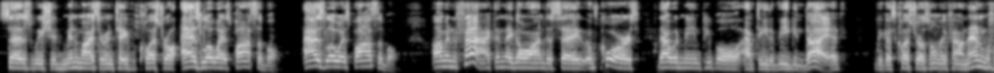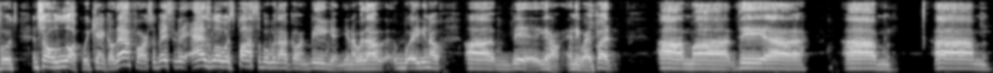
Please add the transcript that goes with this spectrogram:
says we should minimize our intake of cholesterol as low as possible, as low as possible. Um, in fact, and they go on to say, of course, that would mean people have to eat a vegan diet because cholesterol is only found in animal foods. And so, look, we can't go that far. So basically, as low as possible without going vegan, you know, without, you know, uh, you know, anyway, but, um, uh, the, uh, um, um,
